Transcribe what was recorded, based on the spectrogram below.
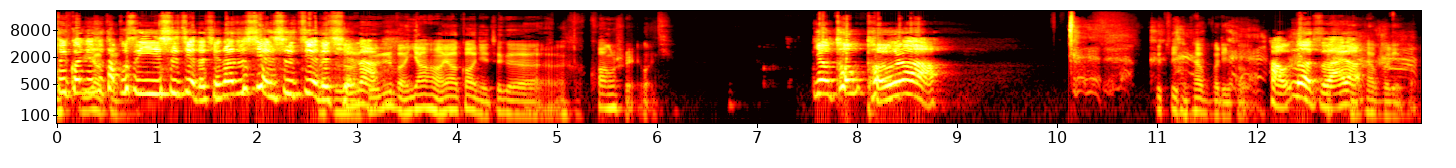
最关键是它不是异世界的钱，它是现世界的钱呐、日本央行要告你这个矿水，问题，要通膨了。这剧情太无厘头了，好，乐子来了，太无厘头了，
